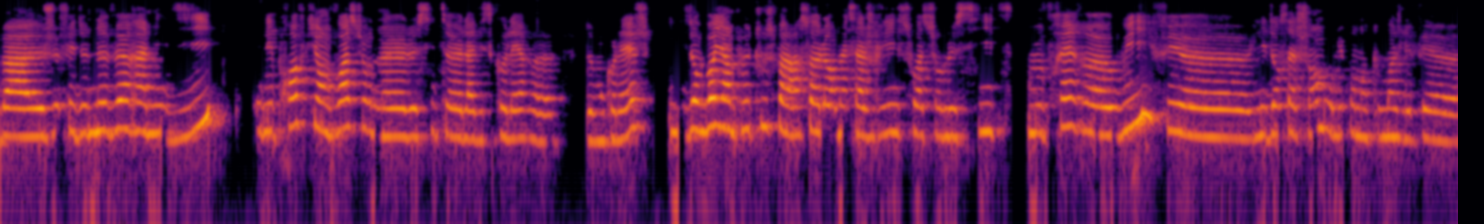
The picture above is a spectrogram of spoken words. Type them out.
Bah, je fais de 9h à midi les profs qui envoient sur le, site euh, La vie scolaire euh, de mon collège, ils envoient un peu tous par soit leur messagerie, soit sur le site. Mon frère, euh, oui, il, fait, il est dans sa chambre, lui, pendant que moi, je l'ai fait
